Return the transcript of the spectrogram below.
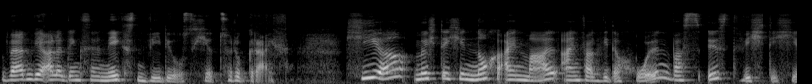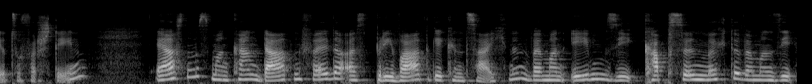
werden wir allerdings in den nächsten Videos hier zurückgreifen. Hier möchte ich Ihnen noch einmal einfach wiederholen, was ist wichtig hier zu verstehen. Erstens, man kann Datenfelder als privat gekennzeichnen, wenn man eben sie kapseln möchte, wenn man, sie,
